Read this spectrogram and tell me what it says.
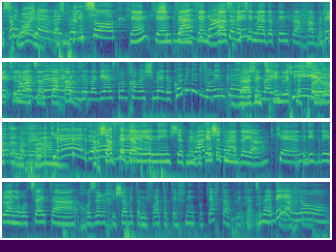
צריכים לשבת ולסרוק. כן, כן, כן, כן, ואז חצי מהדפים ככה, וחצי מהצד ככה. לא רק זה, גם זה מגיע 25 מגה, כל מיני דברים כאלה שמעיקים. ואז הם צריכים לקצר אותו, נכון. כן, זה לא עובר. עכשיו תדמייני שאת מבקשת מהדייר, כן. תגיד לי, לא, אני רוצה את החוזה רכישה ואת המפרט הטכני, הוא פותח את האפליקציה, מדהים, נו.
